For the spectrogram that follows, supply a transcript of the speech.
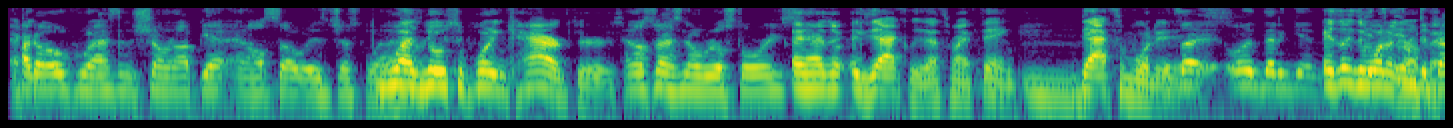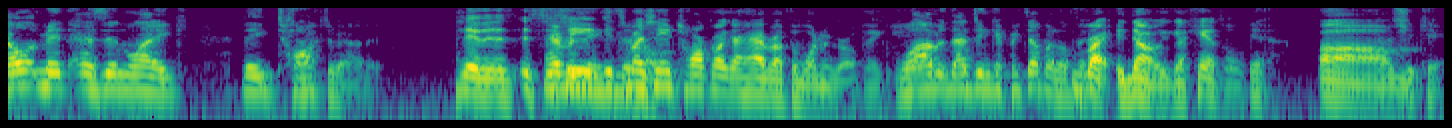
Echo, who hasn't shown up yet, and also is just whatever. who has no supporting characters. and also has no real stories. It has no, exactly. That's my thing. Mm. That's what it It's is. like, well, then again, It's like the Wonder in Girl thing. development, as in like they talked about it. Yeah, it's, it's same, it's my same talk like I had about the Wonder Girl thing. Well, that didn't get picked up. I don't think. Right? No, it got canceled. Yeah. Um. She can't.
